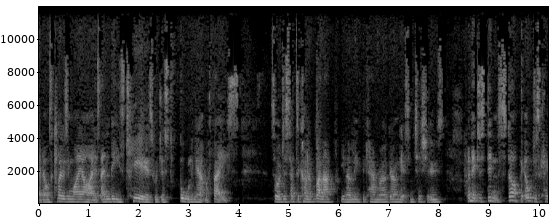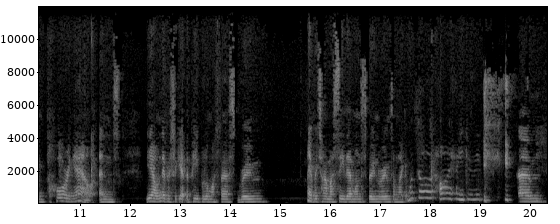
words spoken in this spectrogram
I was closing my eyes and these tears were just falling out my face. So I just had to kind of run up, you know, leave the camera, go and get some tissues. And it just didn't stop. It all just came pouring out. And yeah, I'll never forget the people on my first room. Every time I see them on spoon rooms, I'm like, oh my God, hi, how you doing? um,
